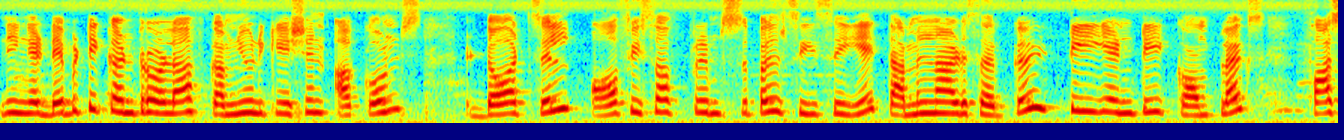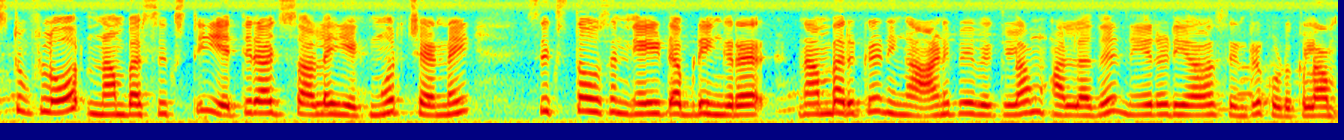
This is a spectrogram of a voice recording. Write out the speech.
நீங்கள் deputy control of communication accounts டாட்ஸில் office of principal CCA Tamil Nadu circle TNT complex first floor number sixty Ethiraj சாலை Egmore Chennai six thousand eight அப்படிங்கிற நம்பருக்கு நீங்கள் அனுப்பி வைக்கலாம் அல்லது நேரடியாக சென்று கொடுக்கலாம்.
